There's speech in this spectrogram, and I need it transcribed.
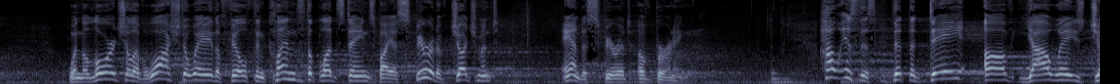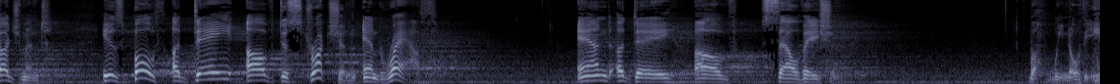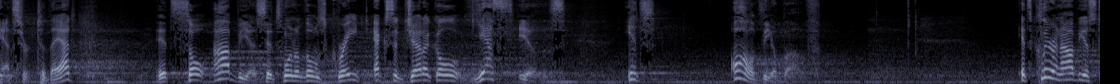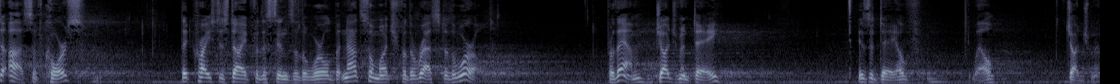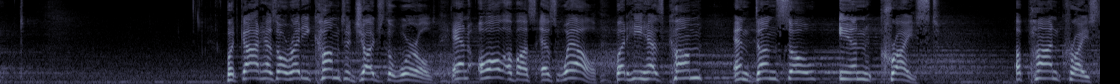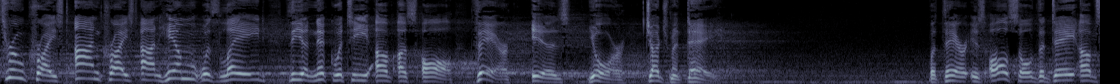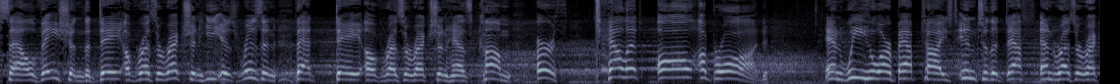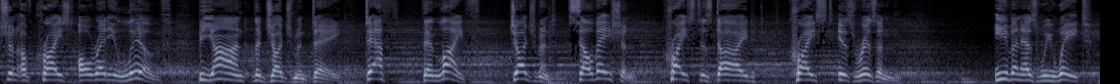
when the Lord shall have washed away the filth and cleansed the bloodstains by a spirit of judgment and a spirit of burning. How is this that the day of Yahweh's judgment is both a day of destruction and wrath and a day of salvation? Well, we know the answer to that. It's so obvious. It's one of those great exegetical yes is. It's all of the above. It's clear and obvious to us, of course, that Christ has died for the sins of the world, but not so much for the rest of the world. For them, Judgment Day is a day of, well, judgment. But God has already come to judge the world and all of us as well. But He has come and done so in Christ. Upon Christ, through Christ, on Christ, on Him was laid the iniquity of us all. There is your judgment day. But there is also the day of salvation, the day of resurrection. He is risen. That day of resurrection has come. Earth, tell it all abroad. And we who are baptized into the death and resurrection of Christ already live beyond the judgment day. Death, then life, judgment, salvation. Christ has died, Christ is risen. Even as we wait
